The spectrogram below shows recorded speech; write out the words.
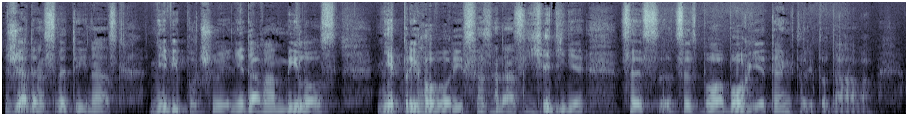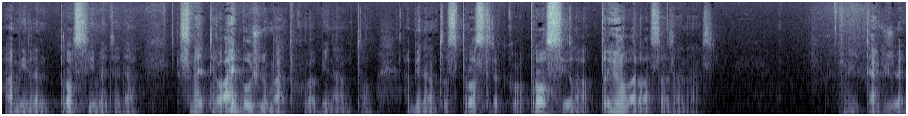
Žiaden svetý nás nevypočuje, nedáva milosť, neprihovorí sa za nás jedine cez, cez Boha. Boh je ten, ktorý to dáva. A my len prosíme teda Svetého, aj Božiu Matku, aby nám to, aby nám to sprostredkovala, prosila, prihovarala sa za nás. Takže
